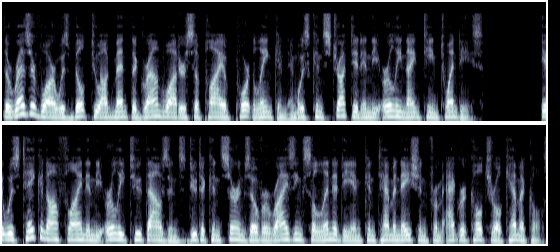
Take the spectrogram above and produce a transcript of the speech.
The reservoir was built to augment the groundwater supply of Port Lincoln and was constructed in the early 1920s. It was taken offline in the early 2000s due to concerns over rising salinity and contamination from agricultural chemicals.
